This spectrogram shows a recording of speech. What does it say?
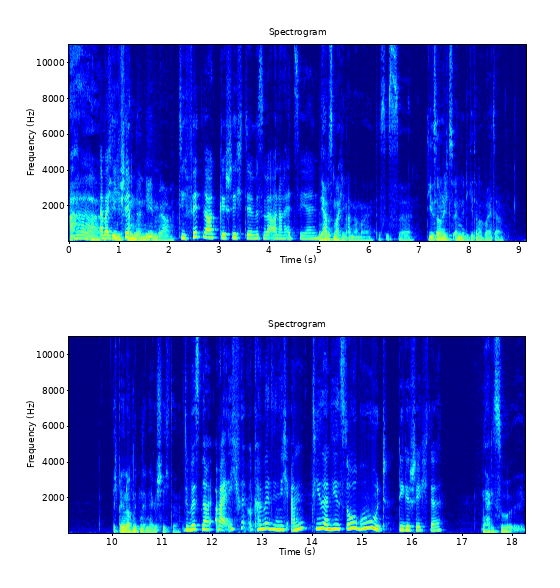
Ah, aber okay, die, die standen daneben, ja. Die Fitlock-Geschichte müssen wir auch noch erzählen. Ja, das mache ich ein andermal. Das ist, äh, die ist ja noch nicht zu Ende, die geht ja noch weiter. Ich bin ja noch mitten in der Geschichte. Du bist noch, aber ich können wir die nicht anteasern? Die ist so gut, die Geschichte. Ja, die ist so äh,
